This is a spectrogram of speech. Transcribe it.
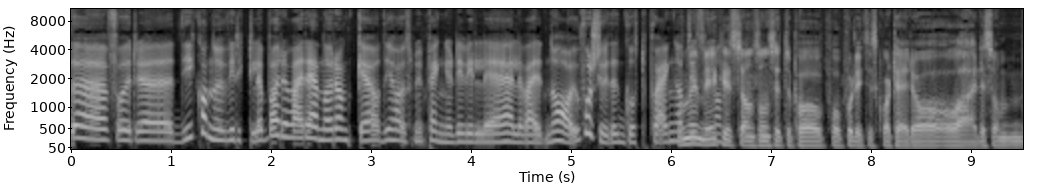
Eh, for eh, de kan jo virkelig bare være rene og ranke, og de har jo så mye penger de vil i hele verden, og har jo for så vidt et godt poeng. Og Mimmi Kristiansson sitter på, på Politisk kvarter og, og, er liksom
